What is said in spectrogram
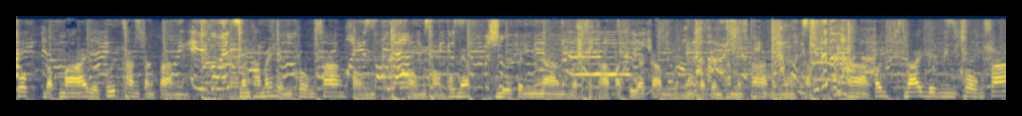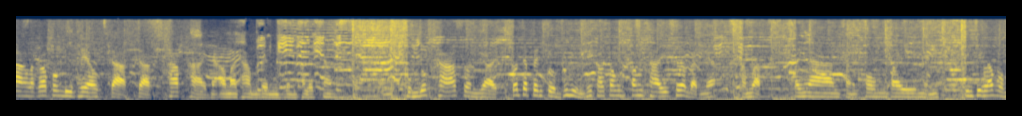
พวกดอกไม้หรือพืชพันธุ์ต่างๆ มันทำให้เห็นโครงสร้างของของของพวกเนี้ยดูเป็นงานแบบสถาปัตยกรรมอย่างเงี้ยแต่เป็นธรรมชาติอย่างเงี้ยครับอ่าก็ได้ดึงโครงสร้างแล้วก็พวกดีเทลจากจากภาพถ่ายเนี่ยเอามาทำเป็นเป็นคอลเลกชันกลุ่มลูกค้าส่วนใหญ่ ก็จะเป็นกลุ่มผู้หญิงที่เขาต้องต้องใช้เสื้อแบบเนี้ยสำหรับไปงานสังคมไปเหมือนจริง ๆ แล้วผม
